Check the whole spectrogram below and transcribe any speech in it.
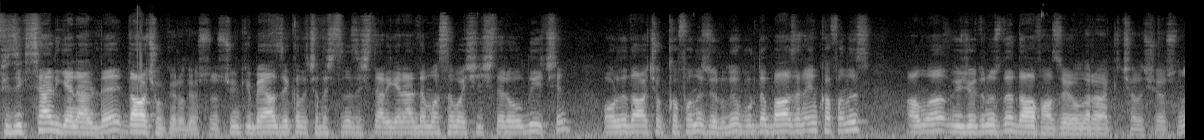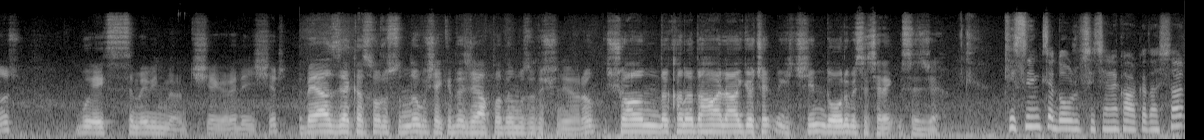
fiziksel genelde daha çok yoruluyorsunuz. Çünkü beyaz yakalı çalıştığınız işler genelde masa başı işler olduğu için orada daha çok kafanız yoruluyor. Burada bazen hem kafanız ama vücudunuzda daha fazla yorularak çalışıyorsunuz. Bu eksisi mi bilmiyorum. Kişiye göre değişir. Beyaz yaka sorusunu da bu şekilde cevapladığımızı düşünüyorum. Şu anda Kanada hala göç etmek için doğru bir seçenek mi sizce? Kesinlikle doğru bir seçenek arkadaşlar.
